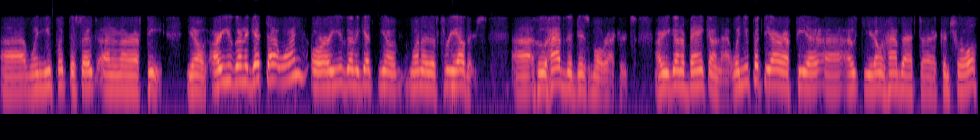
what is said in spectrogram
uh, when you put this out on an RFP. You know, are you going to get that one, or are you going to get you know one of the three others uh, who have the dismal records? Are you going to bank on that? When you put the RFP uh, out, you don't have that uh, control.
